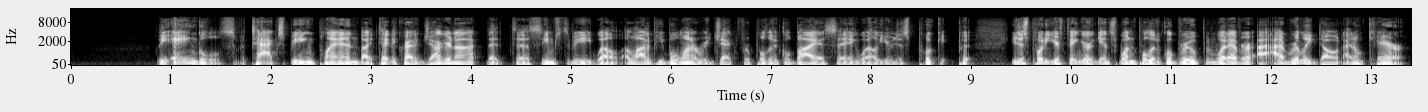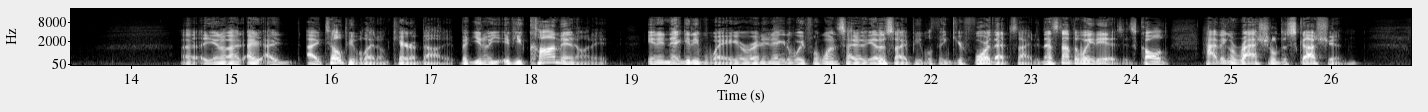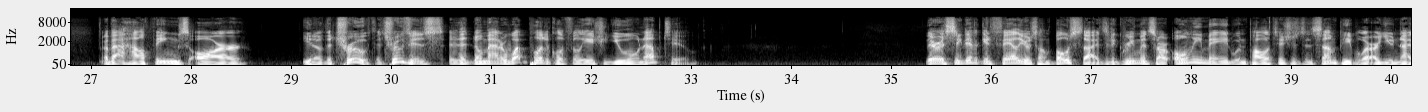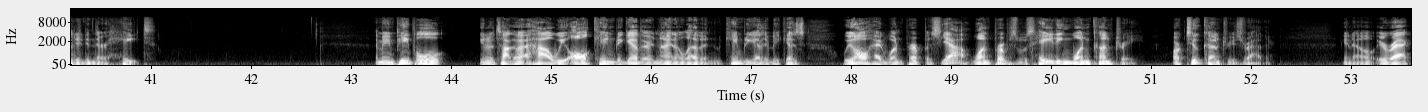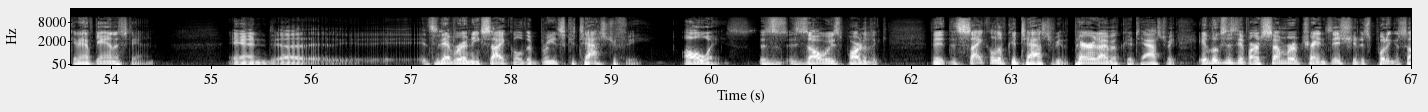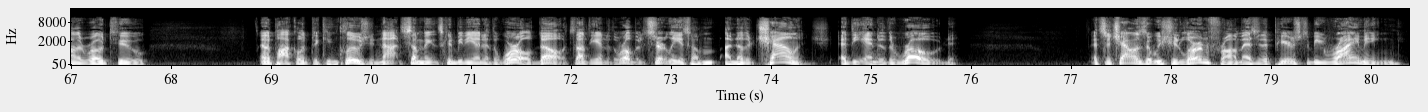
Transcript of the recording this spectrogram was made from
the angles of attacks being planned by technocratic juggernaut that uh, seems to be well a lot of people want to reject for political bias saying well you're just you're just putting your finger against one political group and whatever. I, I really don't. I don't care. Uh, you know I, I i tell people i don't care about it. But you know if you comment on it in a negative way or in a negative way for one side or the other side people think you're for that side. And that's not the way it is. It's called having a rational discussion about how things are, you know, the truth. The truth is that no matter what political affiliation you own up to, there are significant failures on both sides, and agreements are only made when politicians and some people are united in their hate. I mean, people, you know, talk about how we all came together at 9 11, came together because we all had one purpose. Yeah, one purpose was hating one country, or two countries rather, you know, Iraq and Afghanistan and uh, it's a never-ending cycle that breeds catastrophe. Always, this is, this is always part of the, the the cycle of catastrophe, the paradigm of catastrophe. It looks as if our summer of transition is putting us on the road to an apocalyptic conclusion, not something that's going to be the end of the world. No, it's not the end of the world, but it certainly is a, another challenge at the end of the road. It's a challenge that we should learn from, as it appears to be rhyming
